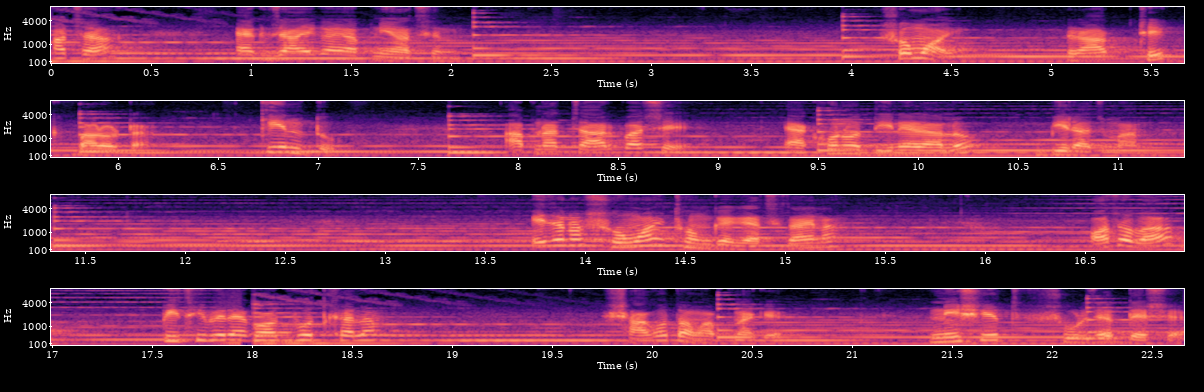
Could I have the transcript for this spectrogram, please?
আচ্ছা এক জায়গায় আপনি আছেন। সময়, রাত ঠিক বারোটা। কিন্তু আপনার চারপাশে এখনও দিনের আলো বিরাজমান। এ যেন সময় থমকে গেছে, তাই না? অথবা পৃথিবীর এক অদ্ভুত খেলা। স্বাগতম আপনাকে। নিশীথ সূর্যের দেশে।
